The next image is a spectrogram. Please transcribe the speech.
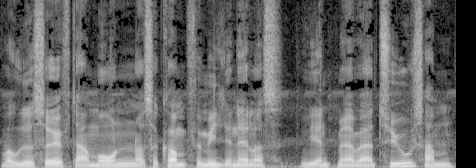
var ude at surfe der om morgenen, og så kom familien ellers. Vi endte med at være 20 sammen,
